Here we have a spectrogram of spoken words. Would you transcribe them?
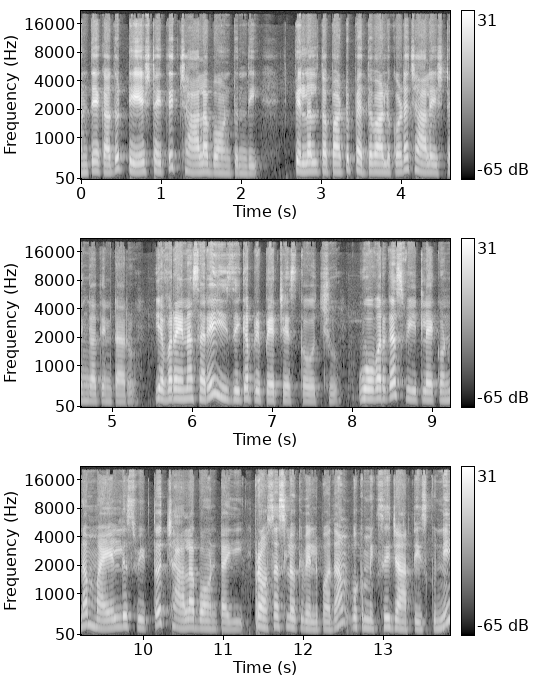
అంతేకాదు టేస్ట్ అయితే చాలా బాగుంటుంది. పిల్లలతో పాటు పెద్దవాళ్ళు కూడా చాలా ఇష్టంగా తింటారు. ఎవరైనా సరే ఈజీగా ప్రిపేర్ చేసుకోవచ్చు. ఓవర్గా స్వీట్ లేకుండా మైల్డ్ స్వీట్తో చాలా బాగుంటాయి. ప్రాసెస్లోకి వెళ్ళిపోదాం. ఒక మిక్సీ జార్ తీసుకుని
